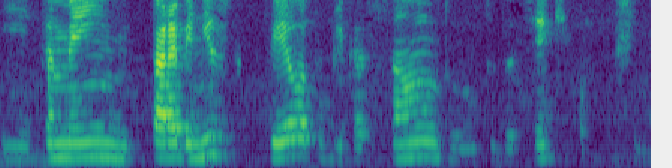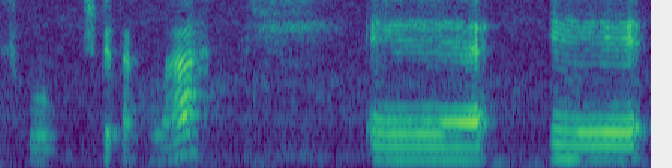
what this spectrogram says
e também parabenizo pela publicação do, do dossiê, que enfim, ficou espetacular. É, é,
